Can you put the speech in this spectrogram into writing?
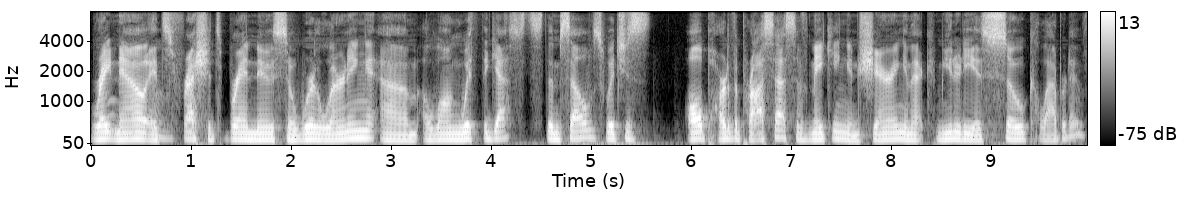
Right now, Oh. it's fresh, it's brand new. So we're learning um, along with the guests themselves, which is all part of the process of making and sharing. And that community is so collaborative.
